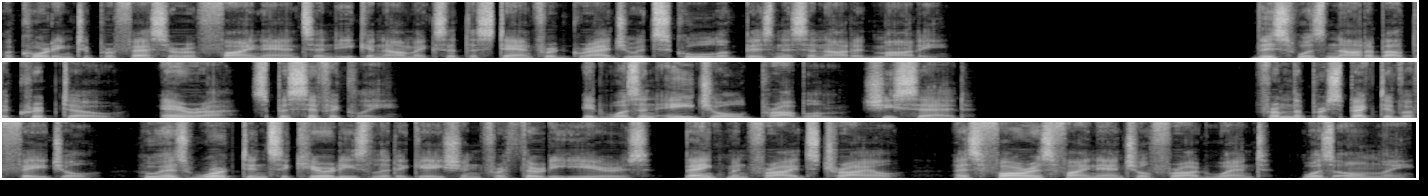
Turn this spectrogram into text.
according to Professor of Finance and Economics at the Stanford Graduate School of Business Anat Admati. This was not about the crypto era specifically. It was an age old problem, she said. From the perspective of Fagel, who has worked in securities litigation for 30 years, Bankman Fried's trial, as far as financial fraud went, was only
